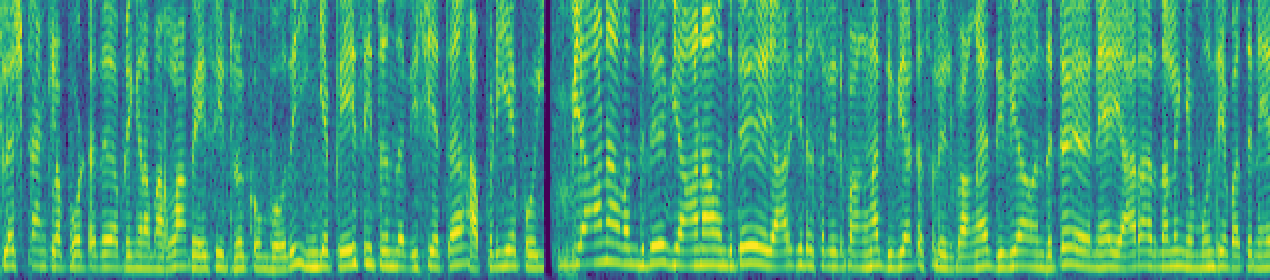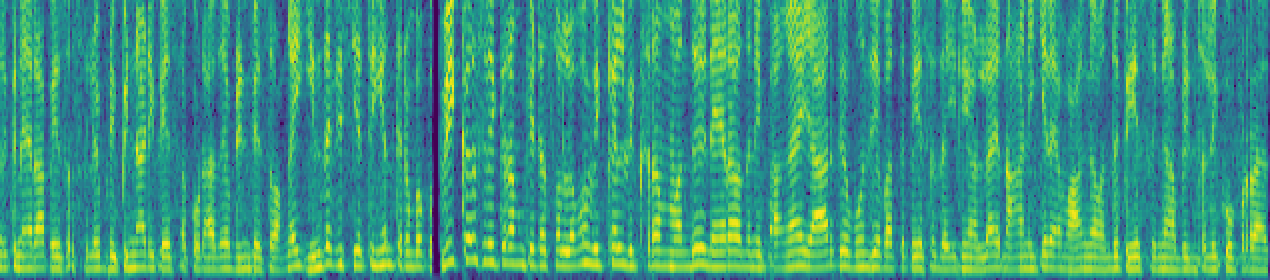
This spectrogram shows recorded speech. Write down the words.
ஃப்ளஷ் டேங்க்ல போட்டது அப்படிங்கிற மாதிரிலாம் பேசிட்டு இருக்கும்போது இங்க பேசிட்டு இருந்த விஷயத்த அப்படியே போய் வியானா வந்துட்டு வியானா வந்துட்டு யார்கிட்ட சொல்லியிருப்பாங்கன்னா திவ்யாட்ட சொல்லியிருப்பாங்க. திவ்யா வந்துட்டு நே யாராக இருந்தாலும் இங்கே மூஞ்சியை பார்த்து நேருக்கு நேராக பேச சொல்லி. இப்படி பின்னாடி பேசக்கூடாது அப்படின்னு பேசுவாங்க. இந்த விஷயத்தையும் திரும்ப விக்கல்ஸ் விக்ரம் கிட்ட சொல்லவும் விக்கல் விக்ரம் வந்து நேராக வந்து நிற்பாங்க யாருக்கு மூஞ்சியை பார்த்து பேச தைரியம் இல்லை? நான் நிற்கிறேன் வாங்க வந்து பேசுங்க அப்படின்னு சொல்லி கூப்பிடுறாரு.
